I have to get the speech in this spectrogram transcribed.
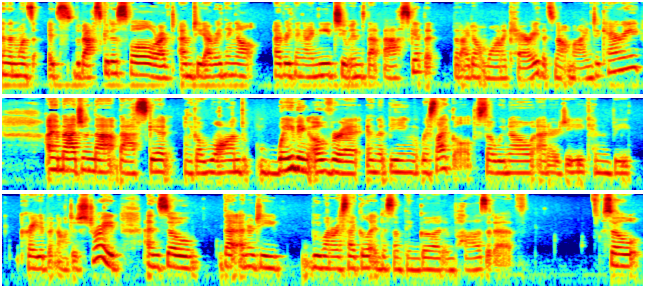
and then once it's the basket is full or I've emptied everything out, everything I need to into that basket that that I don't want to carry, that's not mine to carry, I imagine that basket like a wand waving over it and it being recycled. So we know energy can be created but not destroyed. And so that energy, we want to recycle it into something good and positive. So,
